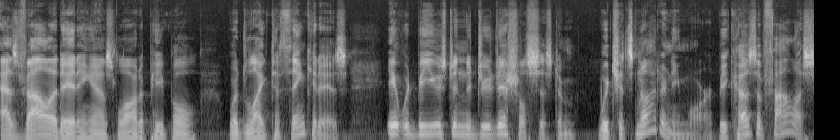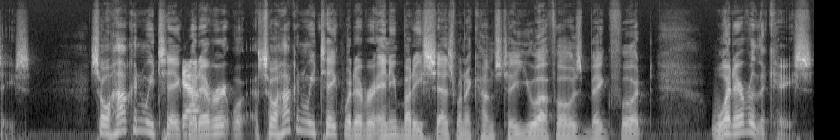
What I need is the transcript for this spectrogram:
as validating as a lot of people would like to think it is, it would be used in the judicial system, which it's not anymore because of fallacies. So how can we take Yeah. whatever so how can we take whatever anybody says when it comes to UFOs, Bigfoot, whatever the case,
